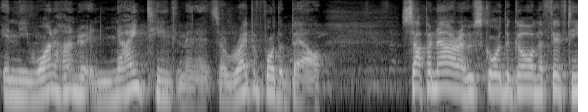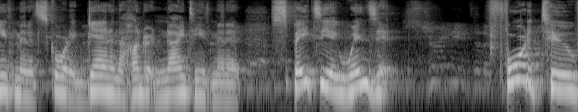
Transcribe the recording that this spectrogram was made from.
in the 119th minute, so right before the bell. Saponara, who scored the goal in the 15th minute, scored again in the 119th minute. Spezia wins it 4 to 2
